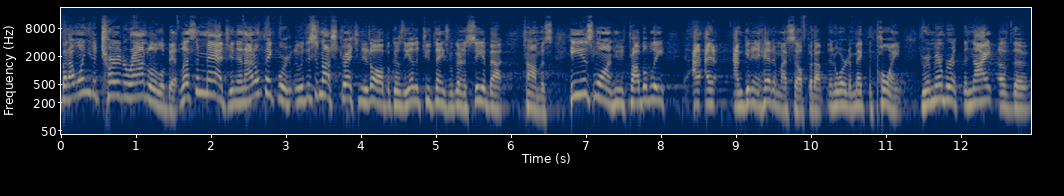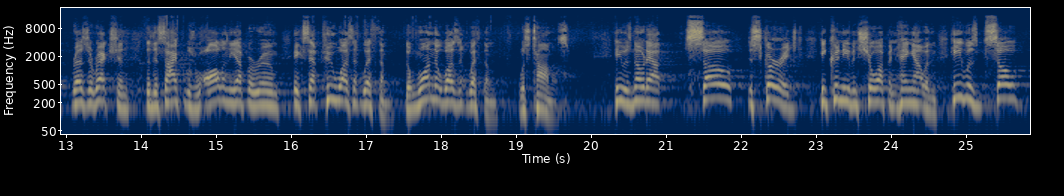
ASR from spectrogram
But I want you to turn it around a little bit. Let's imagine, and I don't think we're, this is not stretching at all because the other two things we're going to see about Thomas, he is one who's probably I, am getting ahead of myself, but I, in order to make the point, you remember the night of the resurrection, the disciples were all in the upper room except who wasn't with them? The one that wasn't with them was Thomas. He was no doubt so discouraged he couldn't even show up and hang out with them. He was so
